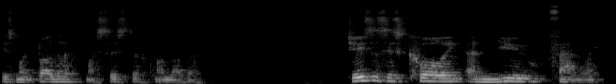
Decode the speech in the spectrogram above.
is my brother, my sister, my mother. Jesus is calling a new family.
